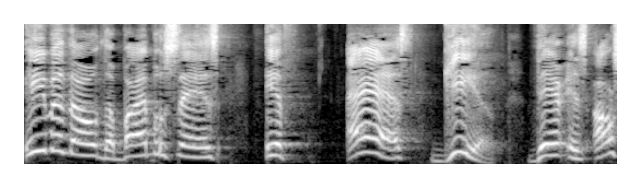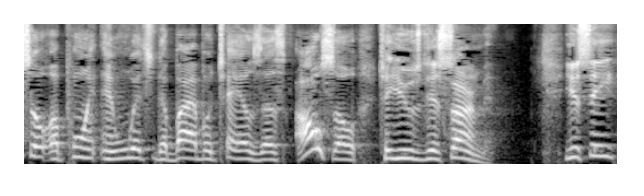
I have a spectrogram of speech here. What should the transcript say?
even though the Bible says, if asked, give, there is also a point in which the Bible tells us also to use discernment. You see,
